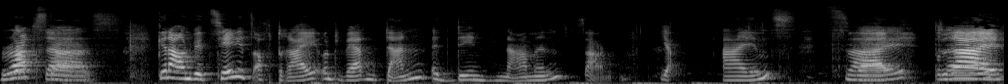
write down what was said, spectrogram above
Rockstars. Genau, und wir zählen jetzt auf drei und werden dann den Namen sagen. Ja. Eins, zwei, drei.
